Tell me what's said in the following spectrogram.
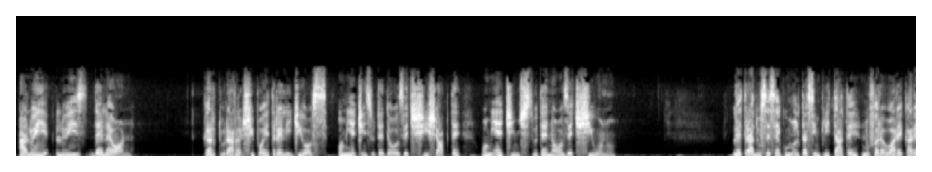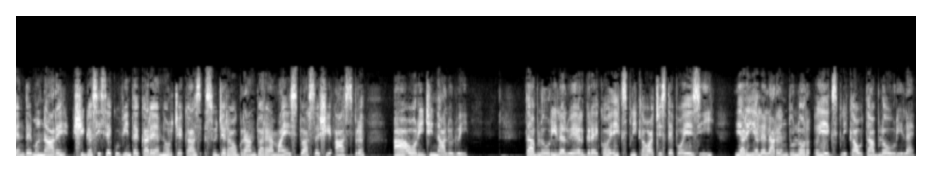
a lui Luis de Leon cărturar și poet religios, 1527-1591. Le tradusese cu multă simplitate, nu fără oarecare îndemânare, și găsise cuvinte care, în orice caz, sugerau grandoarea maestoasă și aspră a originalului. Tablourile lui El Greco explicau aceste poezii, iar ele, la rândul lor, îi explicau tablourile.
